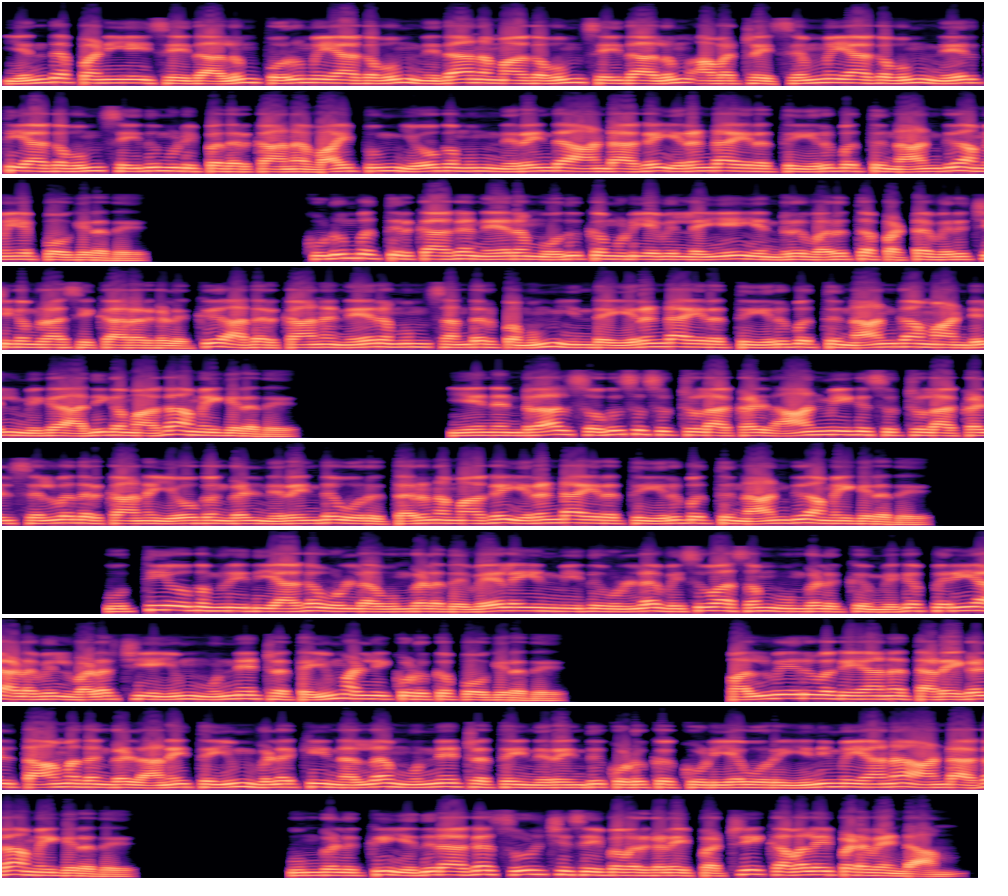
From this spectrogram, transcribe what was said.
எந்த பணியை செய்தாலும் பொறுமையாகவும் நிதானமாகவும் செய்தாலும் அவற்றை செம்மையாகவும் நேர்த்தியாகவும் செய்து முடிப்பதற்கான வாய்ப்பும் யோகமும் நிறைந்த ஆண்டாக இரண்டாயிரத்து இருபத்து நான்கு அமையப்போகிறது குடும்பத்திற்காக நேரம் ஒதுக்க முடியவில்லையே என்று வருத்தப்பட்ட விருச்சிகம் ராசிக்காரர்களுக்கு அதற்கான நேரமும் சந்தர்ப்பமும் இந்த இரண்டாயிரத்து இருபத்து நான்காம் ஆண்டில் மிக அதிகமாக அமைகிறது. ஏனென்றால் சொகுசு சுற்றுலாக்கள் ஆன்மீக சுற்றுலாக்கள் செல்வதற்கான யோகங்கள் நிறைந்த ஒரு தருணமாக இரண்டாயிரத்து இருபத்து நான்கு அமைகிறது. உத்தியோகம் ரீதியாக உள்ள உங்களது வேலையின் மீது உள்ள விசுவாசம் உங்களுக்கு மிகப்பெரிய அளவில் வளர்ச்சியையும் முன்னேற்றத்தையும் அள்ளி கொடுக்கப் போகிறது. பல்வேறு வகையான தடைகள் தாமதங்கள் அனைத்தையும் விளக்கி நல்ல முன்னேற்றத்தை நிறைந்து கொடுக்கக்கூடிய ஒரு இனிமையான ஆண்டாக அமைகிறது. உங்களுக்கு எதிராக சூழ்ச்சி செய்பவர்களைப் பற்றி கவலைப்பட வேண்டாம்.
